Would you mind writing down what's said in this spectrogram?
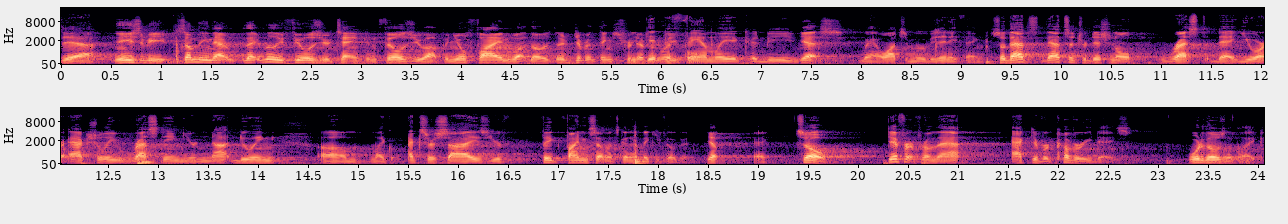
Yeah. It needs to be something that, that really fuels your tank and fills you up, and you'll find what those. They're different things for different Getting with people. family, it could be Yes, yeah, watching movies, anything. So that's that's a traditional rest day. You are actually resting. You're not doing um, like exercise. You're fig- finding something that's going to make you feel good. yep. Okay. So different from that, active recovery days. What do those look like?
